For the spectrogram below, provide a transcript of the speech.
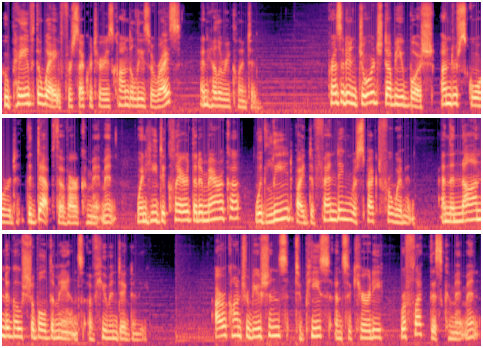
who paved the way for Secretaries Condoleezza Rice and Hillary Clinton. President George W. Bush underscored the depth of our commitment when he declared that America would lead by defending respect for women and the non-negotiable demands of human dignity. Our contributions to peace and security reflect this commitment.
